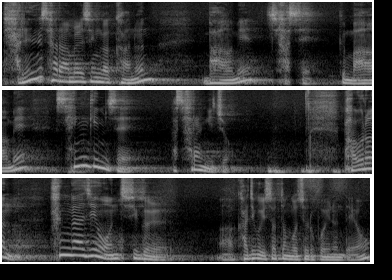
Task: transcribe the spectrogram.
다른 사람을 생각하는 마음의 자세, 그 마음의 생김새가 사랑이죠. 바울은 한 가지 원칙을 어, 가지고 있었던 것으로 보이는데요.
